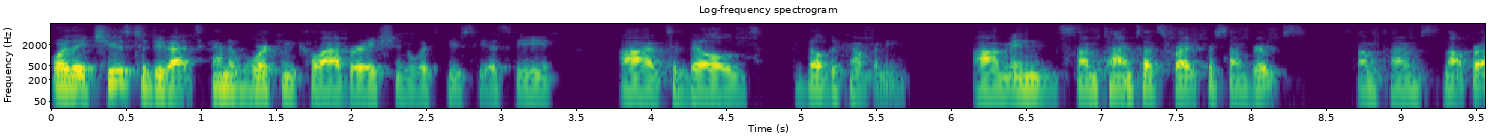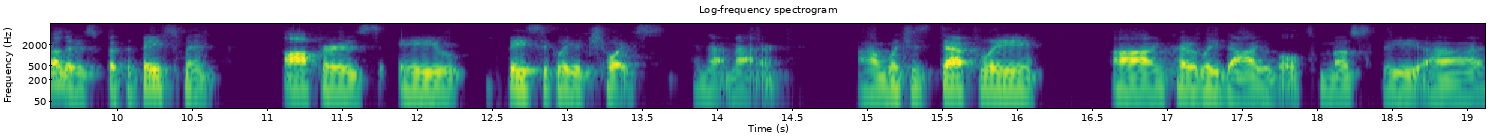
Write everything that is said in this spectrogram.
or they choose to do that to kind of work in collaboration with UCSD uh, to build to build the company. Um, and sometimes that's right for some groups, sometimes not for others. But the basement offers a basically a choice in that matter, um, which is definitely uh, incredibly valuable to most of the uh,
